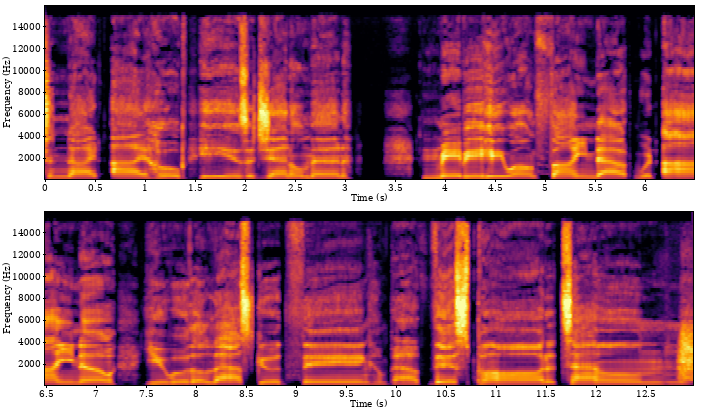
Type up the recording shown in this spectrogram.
tonight? I hope he is a gentleman. Maybe he won't find out what I know. You were the last good thing about this part of town.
